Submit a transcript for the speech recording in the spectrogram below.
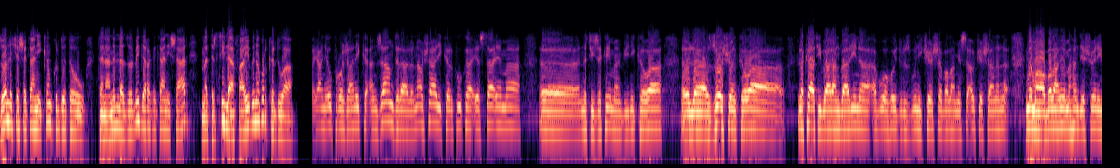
زۆر لە کێشەکانی کەم کردۆتەوە و تەنانەت لە زۆربەی گەڕەکەکانی شار مەترسی لافاوی بنەبڕ کردووە. یانی ئەو پڕۆژانەی کە ئەنجام درا لە ناو شاری کەرکوکە ئێستا ئێمە نەتیجەکەیمان بینی کەوا لە زۆر شوێن کەوا لە کاتی باران بارینە ئەبووە هۆی دروستبوونی کێشە بەڵام ئێستا ئەو کێشانە نەماوە بەڵام ئێمە هەندێک شوێنی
